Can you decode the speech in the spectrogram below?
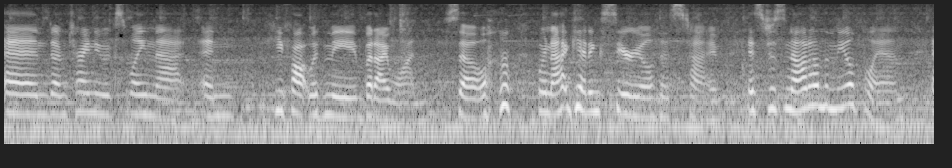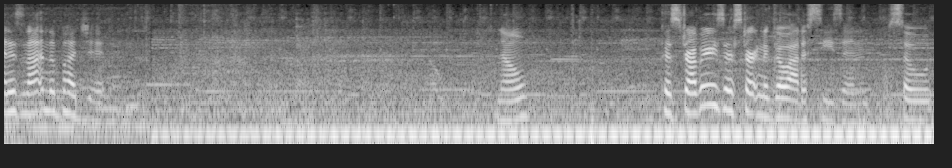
and I'm trying to explain that and he fought with me, but I won. So we're not getting cereal this time. It's just not on the meal plan and it's not in the budget. No? Because strawberries are starting to go out of season. So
